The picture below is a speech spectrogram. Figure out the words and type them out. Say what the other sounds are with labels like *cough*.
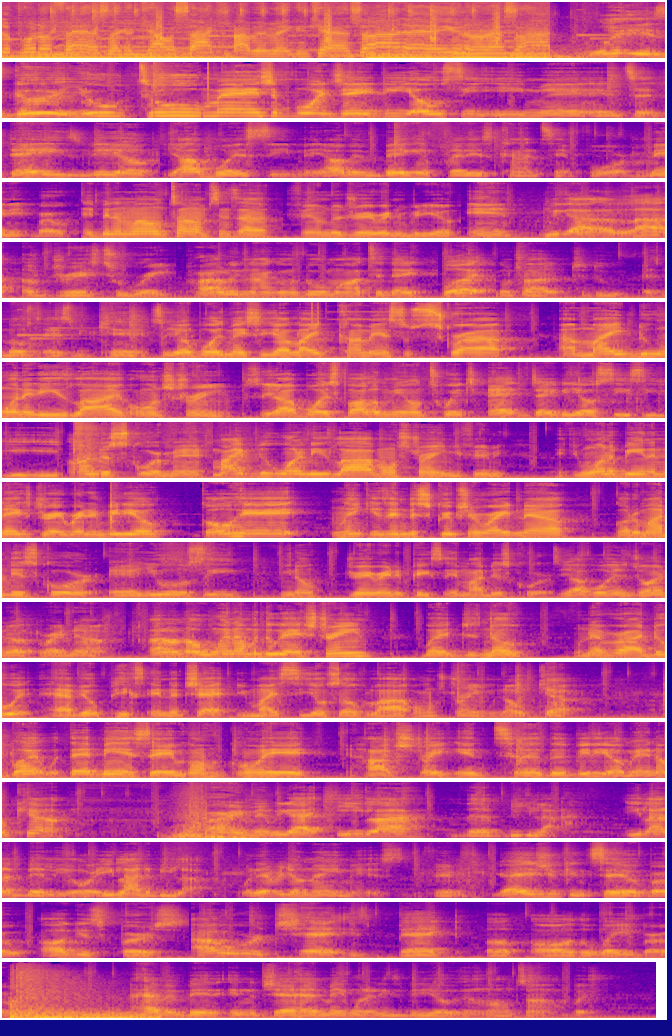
just put up fast like a Kawasaki. I've been making cash all day, you know that's high. What is good, YouTube, man? It's your boy JDOCCEE, man. In today's video, y'all boys see, man. Y'all been begging for this content for a minute, bro. It's been a long time since I filmed a dread rating video, and we got a lot of dreads to rate. Probably not gonna do them all today, but gonna try to do as most as we can. So, y'all boys, make sure y'all like, comment, and subscribe. I might do one of these live on stream. So y'all boys follow me on Twitch at JDOCCEE underscore, man. Might do one of these live on stream, you feel me? If you want to be in the next dread rating video, go ahead. Link is in description right now. Go to my Discord and you will see, you know, dread rating pics in my Discord. So y'all boys join up right now. I don't know when I'm going to do that stream, but just know Whenever I do it, have your picks in the chat. You might see yourself live on stream, no cap. But with that being said, we're gonna go ahead and hop straight into the video, man, no cap. All right, man, we got Eli the Bila. Eli the Belly or Eli the Bila. Whatever your name is, you feel me? As you can tell, bro, August 1st, our chat is backed up all the way, bro haven't been in the chat, haven't made one of these videos in a long time, but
